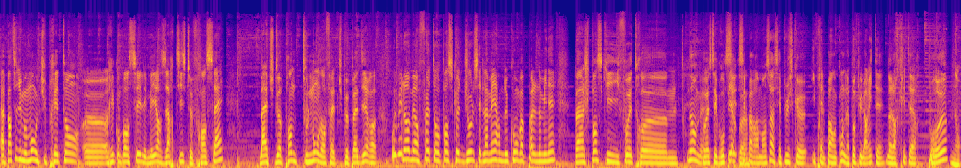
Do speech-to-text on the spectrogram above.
à partir du moment où tu prétends euh, récompenser les meilleurs artistes français, bah tu dois prendre tout le monde en fait. Tu peux pas dire euh, oui mais non mais en fait on pense que Joel c'est de la merde, du coup on va pas le nominer. Ben je pense qu'il faut être euh, Non, mais faut rester groupir c'est quoi. c'est pas vraiment ça. C'est plus que ils prennent pas en compte la popularité dans leurs critères. Pour eux, Non.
